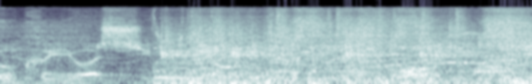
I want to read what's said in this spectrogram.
極意は神妙になる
